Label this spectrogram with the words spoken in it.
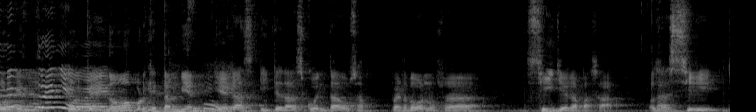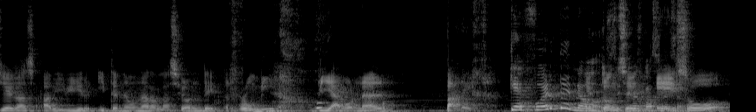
porque, extraño, no, porque también Sí. llegas y te das cuenta, o sea, perdón, o sea, sí llega a pasar. O sea, sí llegas a vivir y tener una relación de roomie, diagonal, pareja. Qué fuerte, no. Entonces, sí eso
